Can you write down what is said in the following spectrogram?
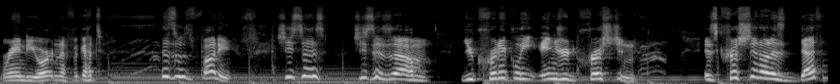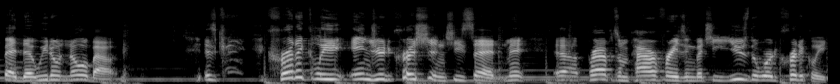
Randy Orton? I forgot. To, this was funny. She says she says um, you critically injured Christian. Is Christian on his deathbed that we don't know about? Is critically injured Christian? She said uh, perhaps I'm paraphrasing, but she used the word critically.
